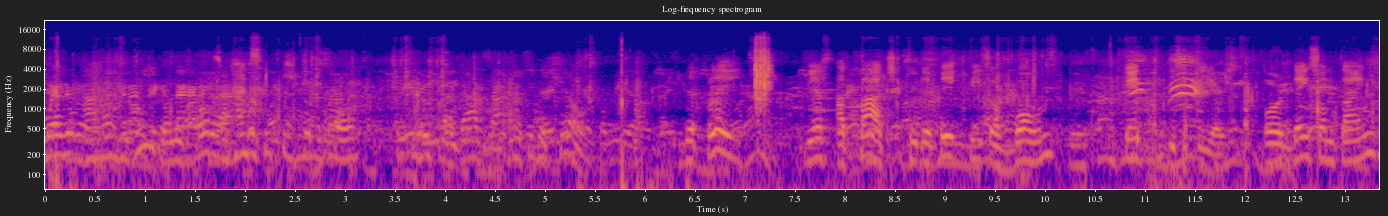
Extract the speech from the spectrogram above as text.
When an individual over 150 years old, looks like that. the shell? The plate gets attached to the big piece of bone, it disappears. Or they sometimes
